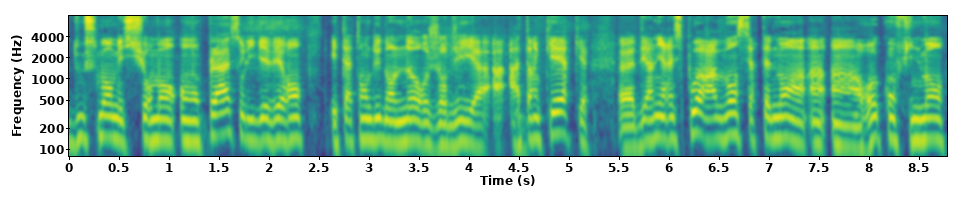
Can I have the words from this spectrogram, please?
doucement mais sûrement en place. Olivier Véran est attendu dans le Nord aujourd'hui à, à, Dunkerque. dernier espoir avant certainement un, un reconfinement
